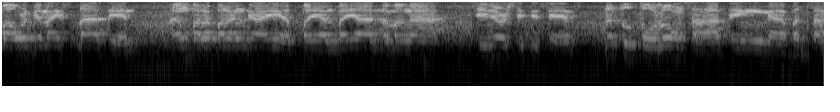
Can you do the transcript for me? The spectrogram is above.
ma-organize natin ang barabarangay at bayan-bayan ng mga senior citizens na tutulong sa ating uh, bansa.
